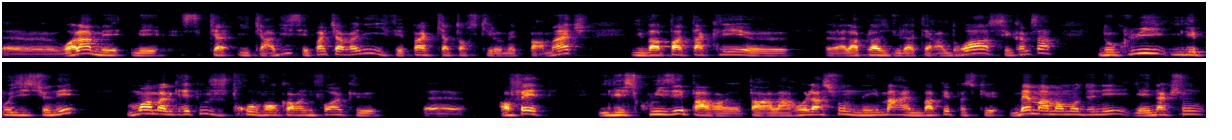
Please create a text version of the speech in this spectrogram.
euh, voilà, mais, mais Icardi, c'est pas Cavani. Il fait pas 14 km par match. Il va pas tacler euh, à la place du latéral droit. C'est comme ça. Donc lui, il est positionné. Moi, malgré tout, je trouve encore une fois que, en fait, il est squeezé par, par la relation de Neymar-Mbappé parce que même à un moment donné, il y a une action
